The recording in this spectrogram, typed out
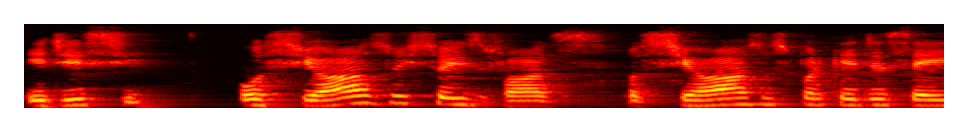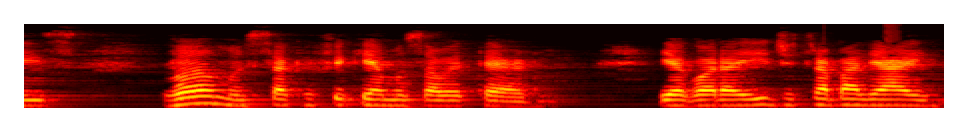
E disse: Ociosos sois vós, ociosos porque dizeis: Vamos, sacrifiquemos ao Eterno. E agora ide trabalhai,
